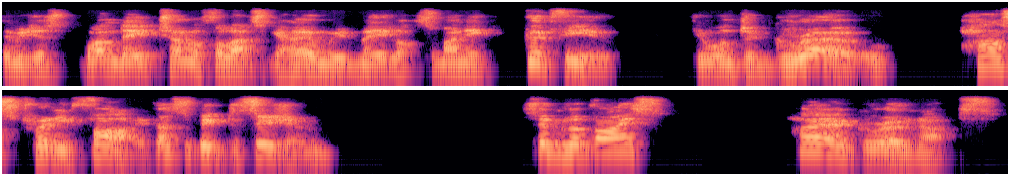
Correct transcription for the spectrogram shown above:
Then we just one day turn off the lights and go home. We've made lots of money. Good for you. If you want to grow past 25, that's a big decision. Simple advice hire grown ups.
